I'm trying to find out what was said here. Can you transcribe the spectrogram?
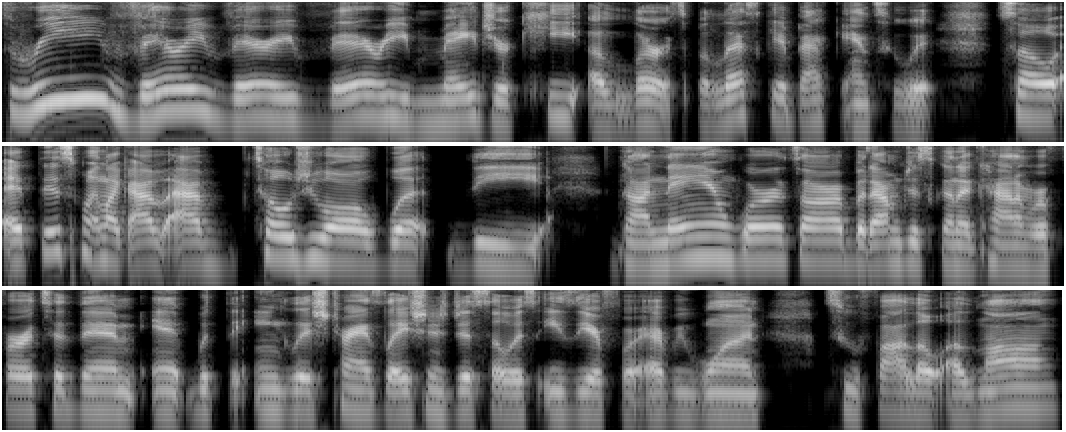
three very, very, very major key alerts, but let's get back into it. So at this point, like I've, I've told you all what the Ghanaian words are, but I'm just going to kind of refer to them in, with the English translations just so it's easier for everyone to follow along.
